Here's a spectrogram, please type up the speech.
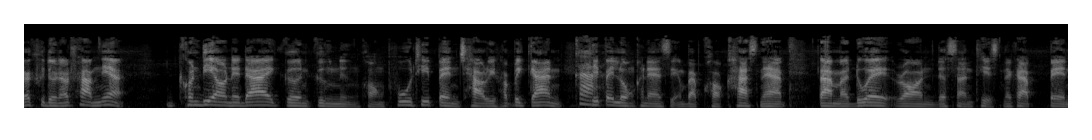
ก็คือโดนัลด์ทรัมป์เนี่ย คนเดียวเนี่ยได้เกินกึ่งหนึ่งของผู้ที่เป็นชาวรีพับลิกันค่ะที่ไปลงคะแนนเสียงแบบ caucus นะครับ ตามมาด้วยรอนเดซันติสนะครับ เป็น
